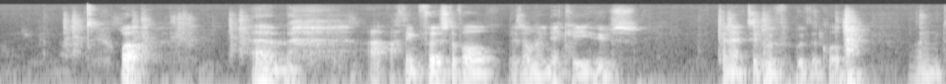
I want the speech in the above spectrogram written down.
manager. Well, Um, I, I think first of all, there's only Nicky who's connected with, with the club, and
